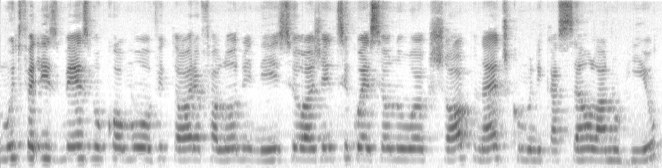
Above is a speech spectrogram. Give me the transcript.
muito feliz mesmo, como a Vitória falou no início, a gente se conheceu no workshop né, de comunicação lá no Rio.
